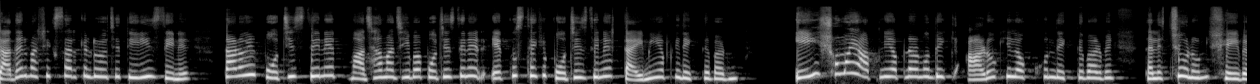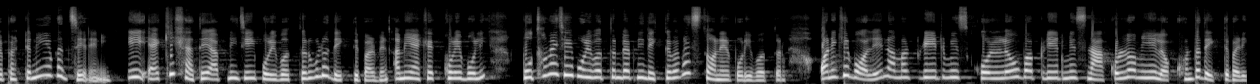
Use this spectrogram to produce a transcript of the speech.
যাদের মাসিক সার্কেল রয়েছে তিরিশ দিনের তারা ওই পঁচিশ দিনের মাঝামাঝি বা পঁচিশ দিনের একুশ থেকে পঁচিশ দিনের টাইমেই আপনি দেখতে পারবেন। এই সময় আপনি আপনার মধ্যে কি- আরও কি লক্ষণ দেখতে পারবেন? তাহলে চলুন সেই ব্যাপারটা নিয়ে এবার জেনে নিই। এই একই সাথে আপনি যেই পরিবর্তনগুলো দেখতে পারবেন, আমি এক এক করে বলি। প্রথমে যেই পরিবর্তনটা আপনি দেখতে পাবেন স্তনের পরিবর্তন। অনেকে বলেন, আমার পিরিয়ড মিস করলেও বা পিরিয়ড মিস না করলেও আমি এই লক্ষণটা দেখতে পারি।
